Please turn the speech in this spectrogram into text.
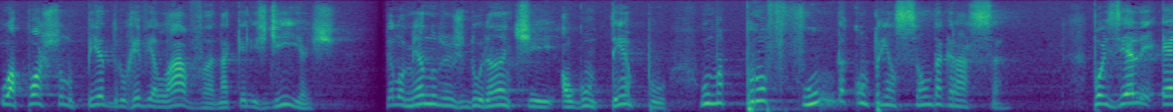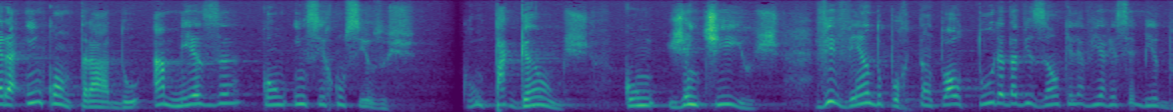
o apóstolo Pedro revelava naqueles dias, pelo menos durante algum tempo, uma profunda compreensão da graça, pois ele era encontrado à mesa com incircuncisos com pagãos, com gentios, vivendo, portanto, à altura da visão que ele havia recebido,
